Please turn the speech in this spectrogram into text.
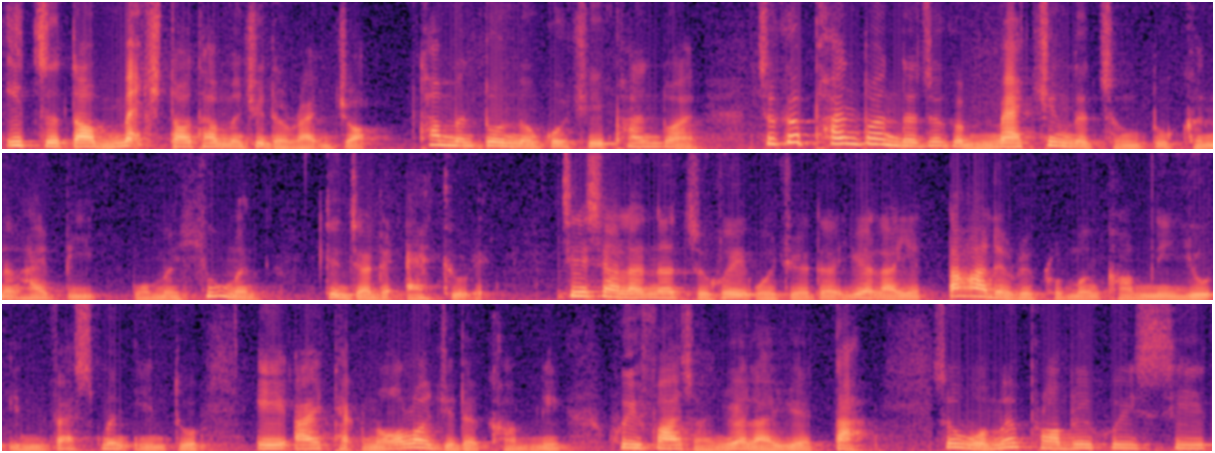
一直到 match 到他们去的 right job，他们都能够去判断，这个判断的这个 matching 的程度可能还比我们 human 更加的 accurate。接下来呢，只会我觉得越来越大的 recruitment company 有 investment into AI technology 的 company 会发展越来越大。所以我们 probably 会 see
